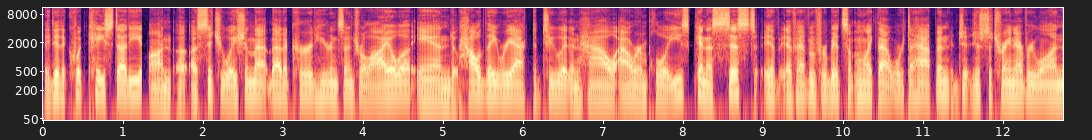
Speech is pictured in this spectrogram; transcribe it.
They did a quick case study on a, a, situation that, that occurred here in central Iowa and how they reacted to it and how our employees can assist if, if heaven forbid something like that were to happen, j- just to train everyone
